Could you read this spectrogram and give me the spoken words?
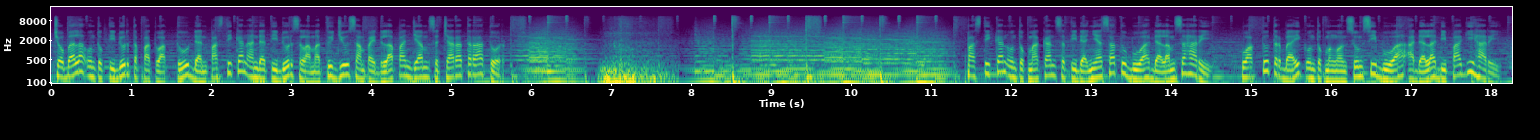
cobalah untuk tidur tepat waktu dan pastikan Anda tidur selama 7-8 jam secara teratur. Pastikan untuk makan setidaknya satu buah dalam sehari. Waktu terbaik untuk mengonsumsi buah adalah di pagi hari.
